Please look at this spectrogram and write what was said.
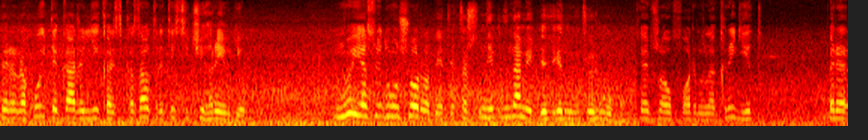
перерахуйте, каже, лікар сказав 3 тисячі гривень. Ну, я собі думаю, що робити? Це ж не нам дитину в тюрму. Я вже оформила кредит е,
